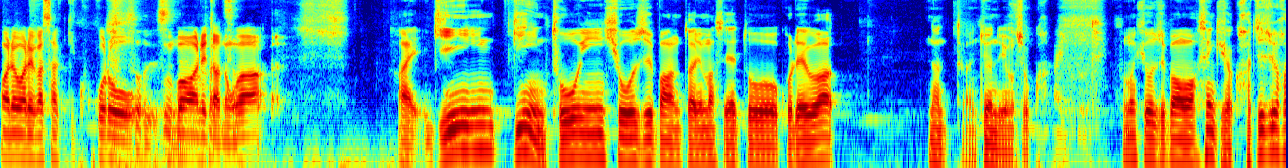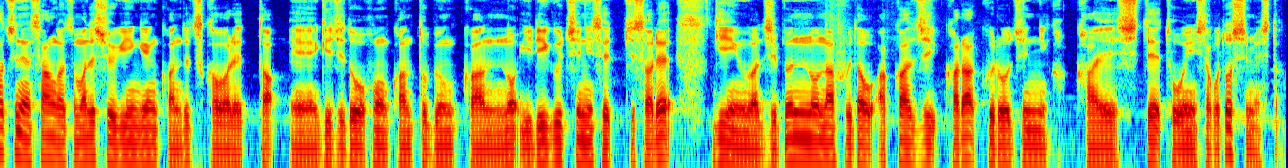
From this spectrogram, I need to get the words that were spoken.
我々がさっき心を奪われたのが、はい。議員、議員党員表示板とあります。えっ、と、これは、なんていうか、読んでみましょうか。はいこの表示板は1988年3月まで衆議院玄関で使われた、えー議事堂本館と文館の入り口に設置され、議員は自分の名札を赤字から黒字に変えして登院したことを示したと。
